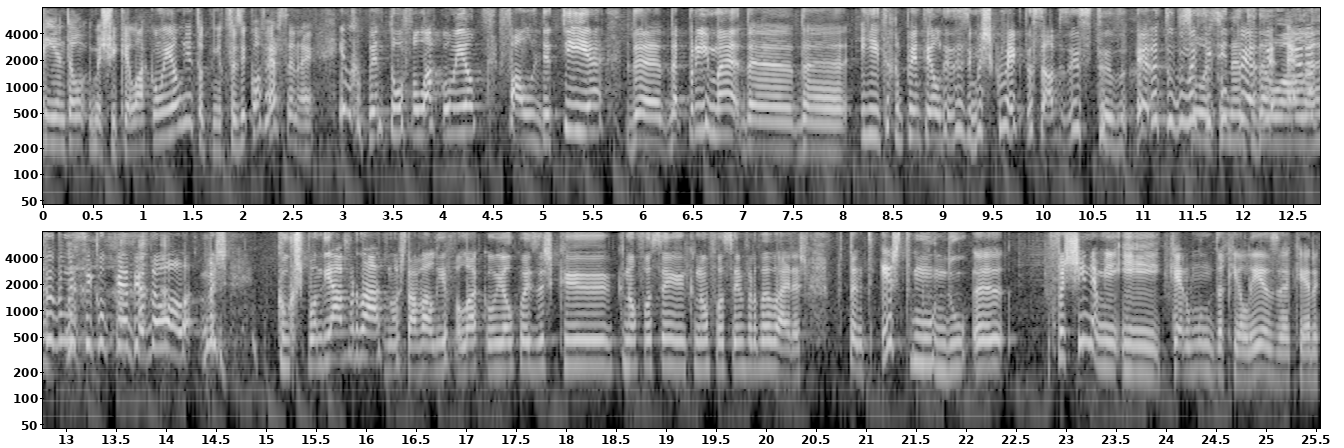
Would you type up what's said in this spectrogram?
E então, mas fiquei lá com ele, e então tinha que fazer conversa, não é? E de repente estou a falar com ele, falo-lhe da tia, da, da prima, da, da- E de repente ele diz assim: Mas como é que tu sabes isso tudo? Era tudo uma Sou enciclopédia. da Ola. Era tudo uma enciclopédia da Ola. Mas correspondia à verdade, não estava ali a falar com ele coisas que, que, não, fossem, que não fossem verdadeiras. Portanto, este mundo. eh, Fascina-me e quer o mundo da realeza, quer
